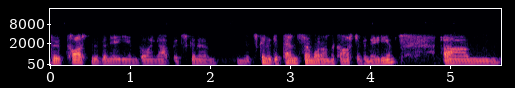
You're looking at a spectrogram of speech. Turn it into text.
the cost of the vanadium going up, it's going to it's going to depend somewhat on the cost of vanadium. Um,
